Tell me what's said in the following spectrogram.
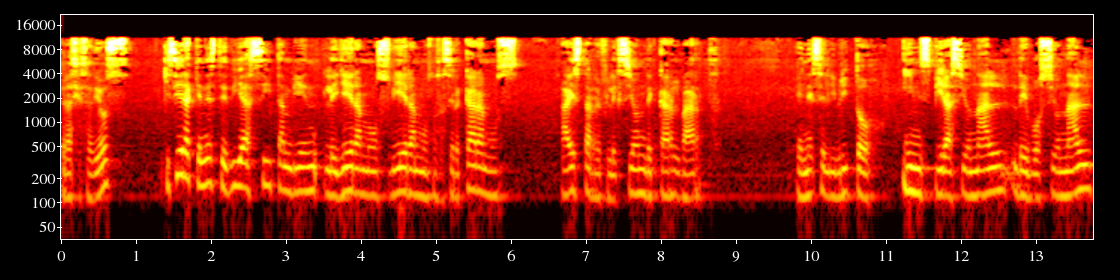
gracias a Dios. Quisiera que en este día sí también leyéramos, viéramos, nos acercáramos a esta reflexión de Karl Barth en ese librito inspiracional, devocional,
